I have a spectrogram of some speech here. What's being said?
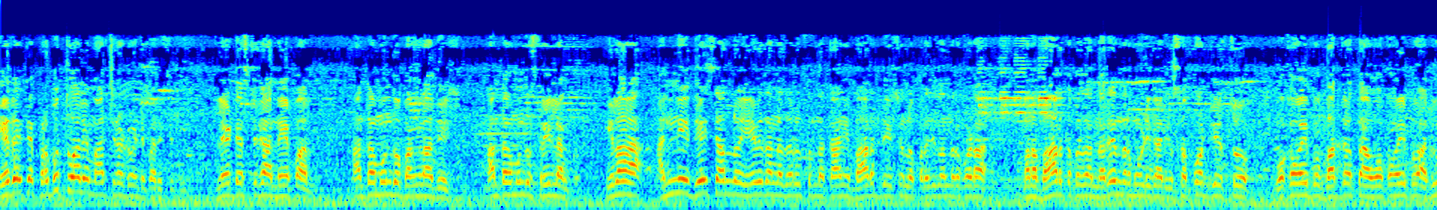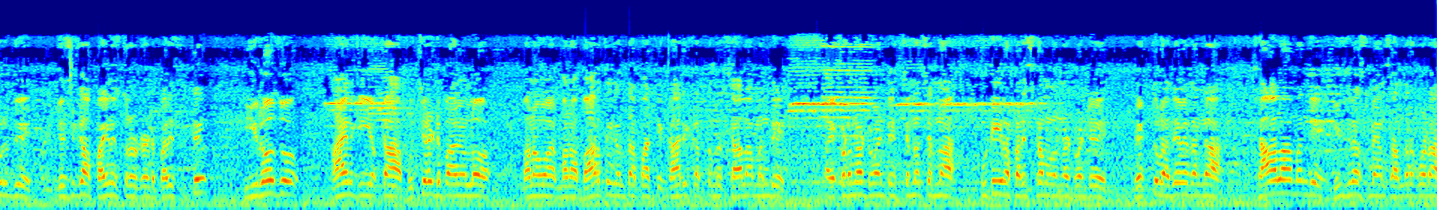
ఏదైతే ప్రభుత్వాలే మార్చినటువంటి పరిస్థితి లేటెస్ట్గా నేపాల్ అంతకుముందు బంగ్లాదేశ్ అంతకుముందు శ్రీలంక. ఇలా అన్ని దేశాల్లో ఏ విధంగా జరుగుతుందో కానీ భారతదేశంలో ప్రజలందరూ కూడా మన భారత ప్రధాని నరేంద్ర మోడీ గారికి సపోర్ట్ చేస్తూ ఒకవైపు భద్రత ఒకవైపు అభివృద్ధి దిశగా పయనిస్తున్నటువంటి పరిస్థితి. ఈ రోజు ఆయనకి ఈ యొక్క బుచ్చిరెడ్డిపాలెంలో మనం మన భారతీయ జనతా పార్టీ కార్యకర్తలు చాలా మంది ఇక్కడ ఉన్నటువంటి చిన్న చిన్న కుటీర పరిశ్రమలు ఉన్నటువంటి వ్యక్తులు అదేవిధంగా చాలా మంది బిజినెస్ మ్యాన్స్ అందరూ కూడా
